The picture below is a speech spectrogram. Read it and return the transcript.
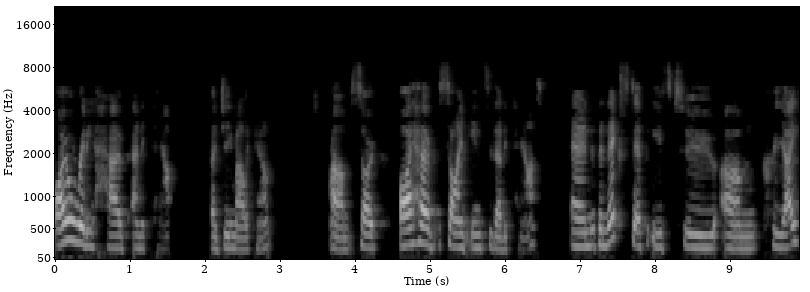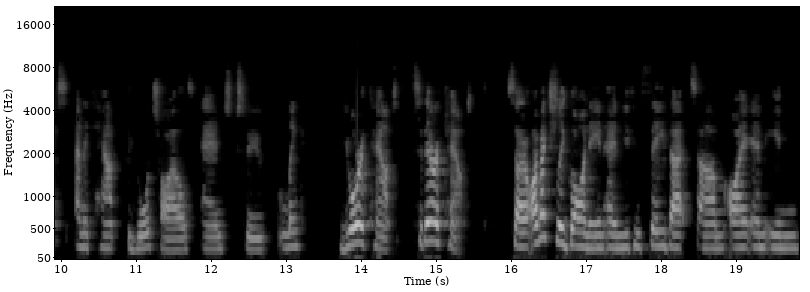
I already have an account, a Gmail account. Um, so I have signed into that account and the next step is to um, create an account for your child and to link your account to their account. So I've actually gone in and you can see that um, I am in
